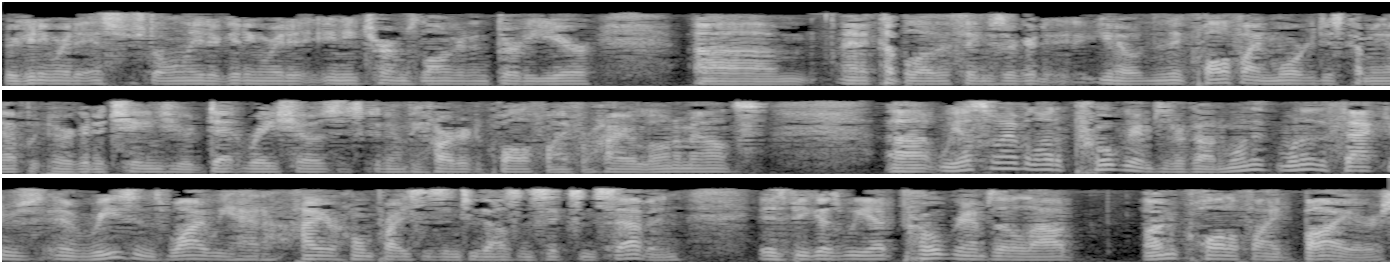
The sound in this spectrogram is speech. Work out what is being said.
They're getting rid of interest only. They're getting rid of any terms longer than 30 year, um, and a couple other things. They're going to, you know, the qualified mortgages coming up are going to change your debt ratios. It's going to be harder to qualify for higher loan amounts. Uh, we also have a lot of programs that are gone. One of, one of the factors, uh, reasons why we had higher home prices in 2006 and 7 is because we had programs that allowed unqualified buyers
